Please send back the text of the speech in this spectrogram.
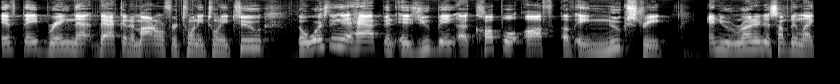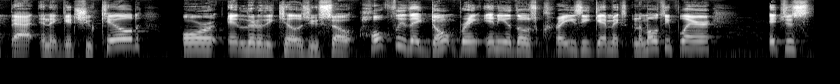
if they bring that back in the Modern Warfare 2022, the worst thing that happened is you being a couple off of a nuke streak and you run into something like that and it gets you killed or it literally kills you. So hopefully they don't bring any of those crazy gimmicks in the multiplayer. It just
